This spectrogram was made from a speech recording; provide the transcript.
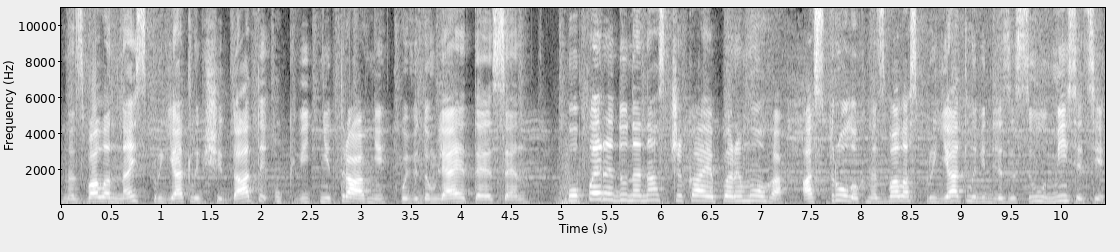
назвала найсприятливіші дати у квітні-травні, повідомляє ТСН. Попереду на нас чекає перемога. Астролог назвала сприятливі для ЗСУ місяці.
